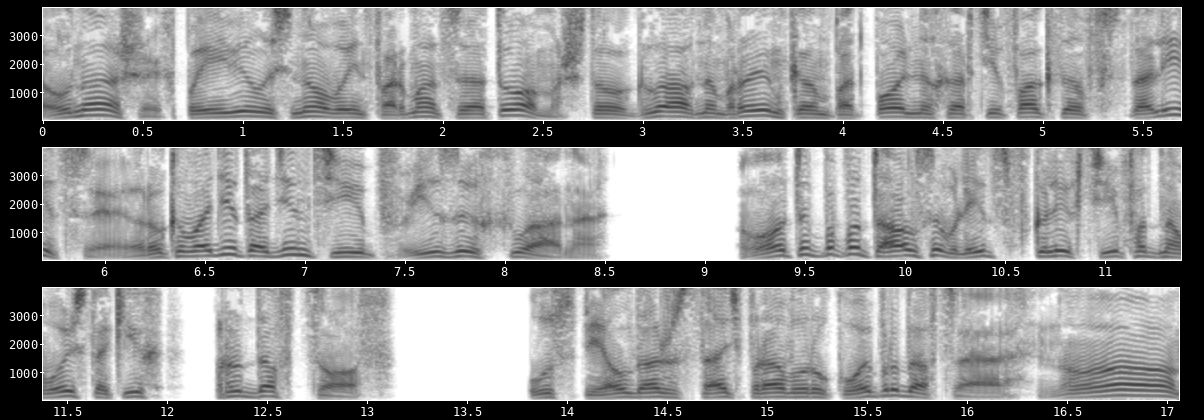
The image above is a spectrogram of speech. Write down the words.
У наших появилась новая информация о том, что главным рынком подпольных артефактов в столице руководит один тип из их клана. Вот и попытался влиться в коллектив одного из таких продавцов. Успел даже стать правой рукой продавца, но,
